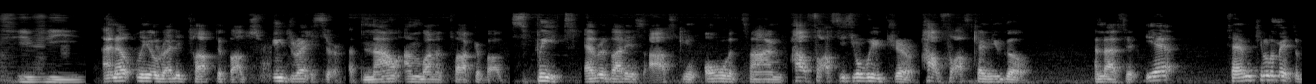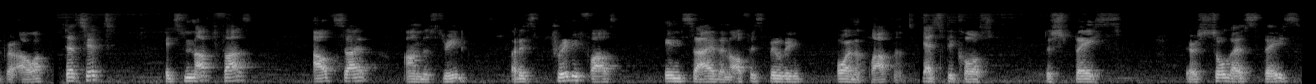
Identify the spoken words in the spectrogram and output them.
TV. I know we already talked about Speed Racer, but now I'm gonna talk about speed. Everybody is asking all the time, how fast is your wheelchair? How fast can you go? And I said, yeah, 10 kilometers per hour. That's it. It's not fast outside on the street, but it's pretty fast inside an office building or an apartment. That's because the space. There's so less space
